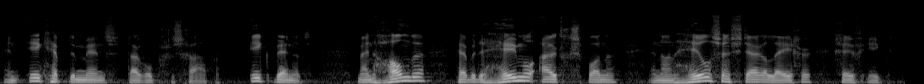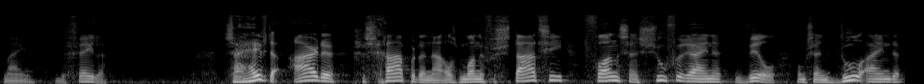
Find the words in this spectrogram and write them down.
en ik heb de mens daarop geschapen. Ik ben het. Mijn handen hebben de hemel uitgespannen en aan heel zijn sterrenleger geef ik mijn bevelen. Zij heeft de aarde geschapen daarna als manifestatie van zijn soevereine wil om zijn doeleinden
